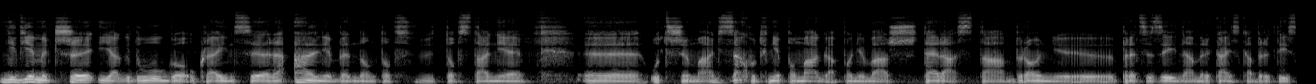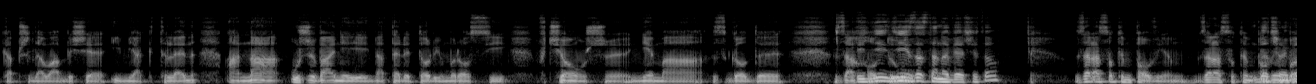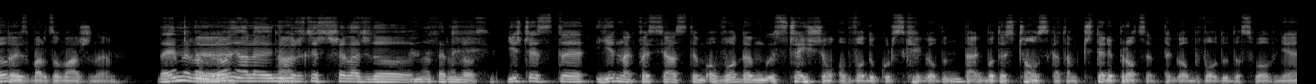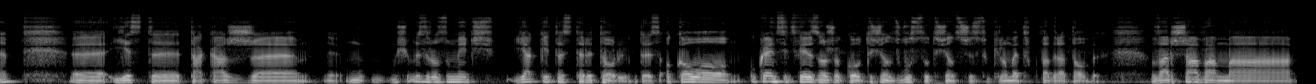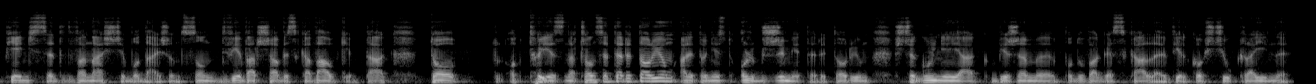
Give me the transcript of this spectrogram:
nie wiemy, czy i jak długo Ukraińcy realnie będą to w, to w stanie e, utrzymać. Zachód nie pomaga, ponieważ teraz ta broń e, precyzyjna, amerykańska, brytyjska, przydałaby się im jak tlen, a na używanie jej na terytorium Rosji wciąż e, nie ma zgody Zachodu. Nie, nie zastanawiacie to? Zaraz o tym powiem. Zaraz o tym Dlaczego? powiem, bo to jest bardzo ważne. Dajemy wam E, broń, ale nie tak. możecie strzelać do, na teren Rosji. Jeszcze jest e, jedna kwestia z tym obwodem, z częścią obwodu kurskiego, bo- tak, bo to jest cząstka, tam 4% tego obwodu dosłownie, e, jest taka, że mu- musimy zrozumieć, jakie to jest terytorium. To jest około, Ukraińcy twierdzą, że około 1200-1300 km kwadratowych. Warszawa ma 512 bodajże, to są dwie Warszawy z kawałkiem, tak? To to jest znaczące terytorium, ale to nie jest olbrzymie terytorium, szczególnie jak bierzemy pod uwagę skalę wielkości Ukrainy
